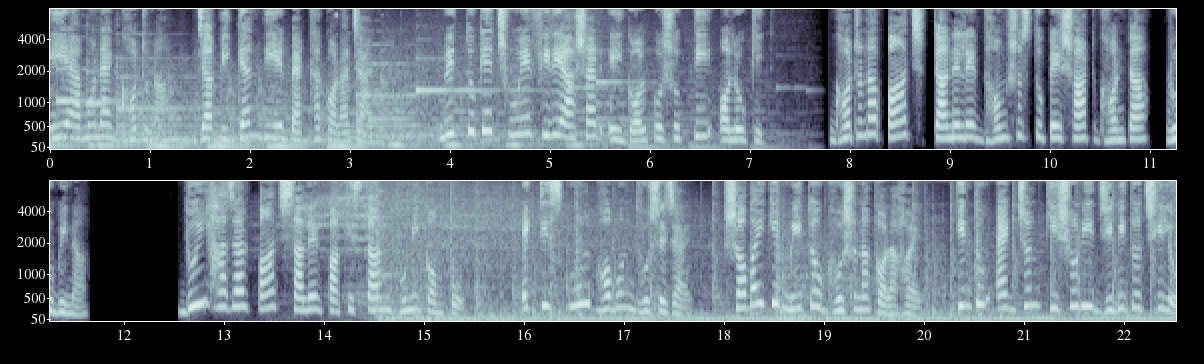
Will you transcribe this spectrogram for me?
এই এমন এক ঘটনা যা বিজ্ঞান দিয়ে ব্যাখ্যা করা যায় না। মৃত্যুকে ছুঁয়ে ফিরে আসার এই গল্প সত্যি অলৌকিক। ঘটনা পাঁচ, টানেলের ধ্বংসস্তূপে ষাট ঘণ্টা রুবিনা। দুই হাজার পাঁচ সালের পাকিস্তান ভূমিকম্প। একটি স্কুল ভবন ধসে যায়। সবাইকে মৃত ঘোষণা করা হয়। কিন্তু একজন কিশোরী জীবিত ছিল,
